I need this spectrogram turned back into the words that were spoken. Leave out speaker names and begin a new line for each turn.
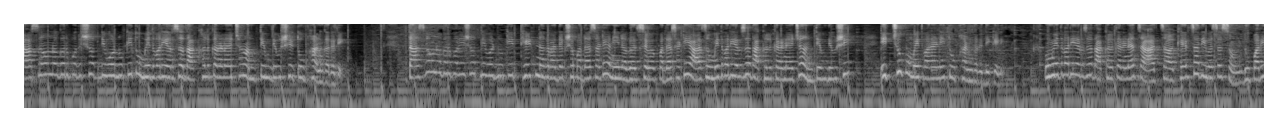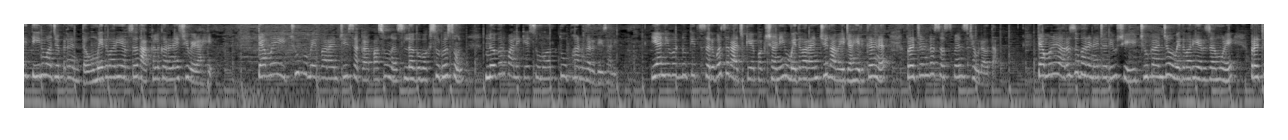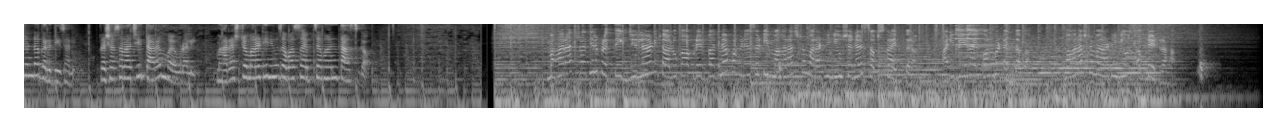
तासगाव नगर परिषद निवडणुकीत उमेदवारी अर्ज दाखल करण्याच्या अंतिम दिवशी तुफान गर्दी तासगाव नगर परिषद निवडणुकीत थेट नगराध्यक्ष पदासाठी आणि नगरसेवक पदासाठी आज उमेदवारी अर्ज दाखल करण्याच्या अंतिम दिवशी इच्छुक उमेदवारांनी तुफान गर्दी केली. उमेदवारी अर्ज दाखल करण्याचा आजचा अखेरचा दिवस असून दुपारी तीन वाजेपर्यंत उमेदवारी अर्ज दाखल करण्याची वेळ आहे. त्यामुळे इच्छुक उमेदवारांची सकाळपासूनच लगबग सुरू असून नगरपालिकेसमोर तुफान गर्दी झाली. या निवडणुकीत सर्वच राजकीय पक्षांनी उमेदवारांची नावे जाहीर करण्यात प्रचंड सस्पेन्स ठेवला होता. त्यामुळे अर्ज भरण्याच्या दिवशी इच्छुकांच्या उमेदवारी अर्जामुळे प्रचंड गर्दी झाली. प्रशासनाची तारंबळ उडाली. महाराष्ट्र मराठी न्यूज आबासाहेब चव्हाण तासगाव.
महाराष्ट्रातील प्रत्येक जिल्हा आणि तालुका अपडेट बातम्या पाहण्यासाठी Maharashtra Marathi news channel subscribe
